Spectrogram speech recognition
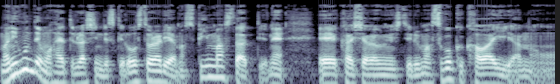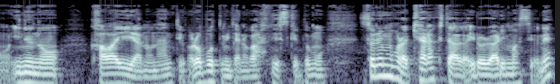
まあ日本でも流行ってるらしいんですけど、オーストラリアのスピンマスターっていうね、えー、会社が運営している、まあすごく可愛い、あのー、犬の、可愛いあの、なんていうか、ロボットみたいなのがあるんですけども、それもほら、キャラクターがいろいろありますよね。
